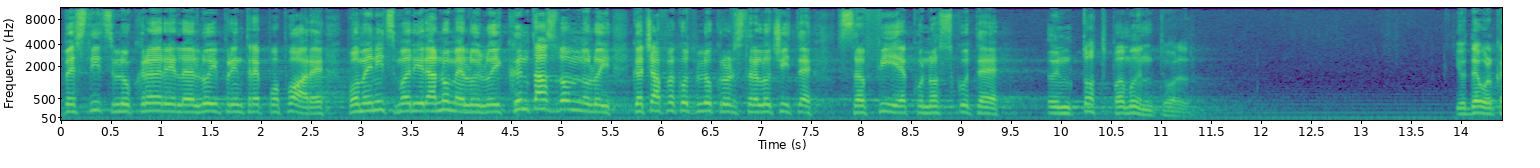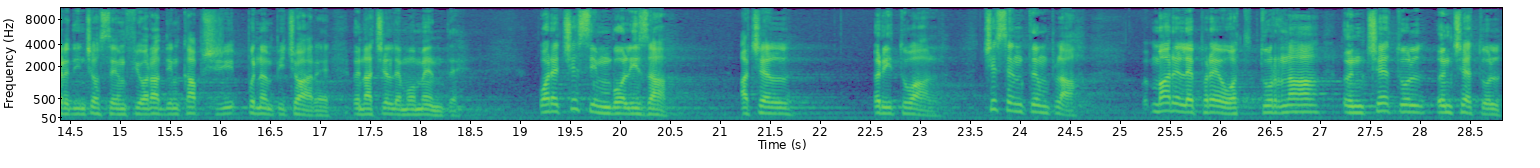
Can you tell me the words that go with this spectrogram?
vestiți lucrările Lui printre popoare, pomeniți mărirea numelui Lui, cântați Domnului, căci a făcut lucruri strălucite să fie cunoscute în tot pământul. Iudeul credincios se înfiora din cap și până în picioare în acele momente. Oare ce simboliza acel ritual? Ce se întâmpla? Marele preot turna încetul, încetul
